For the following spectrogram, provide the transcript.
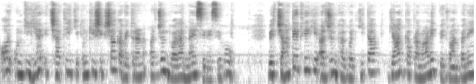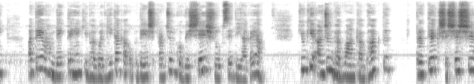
और उनकी यह इच्छा थी कि उनकी शिक्षा का वितरण अर्जुन द्वारा नए सिरे से हो। वे चाहते थे कि अर्जुन भगवत गीता, ज्ञान का प्रामाणिक विद्वान बने अतएव हम देखते हैं कि भगवत गीता का उपदेश अर्जुन को विशेष रूप से दिया गया, क्योंकि अर्जुन भगवान का भक्त, प्रत्यक्ष शिष्य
